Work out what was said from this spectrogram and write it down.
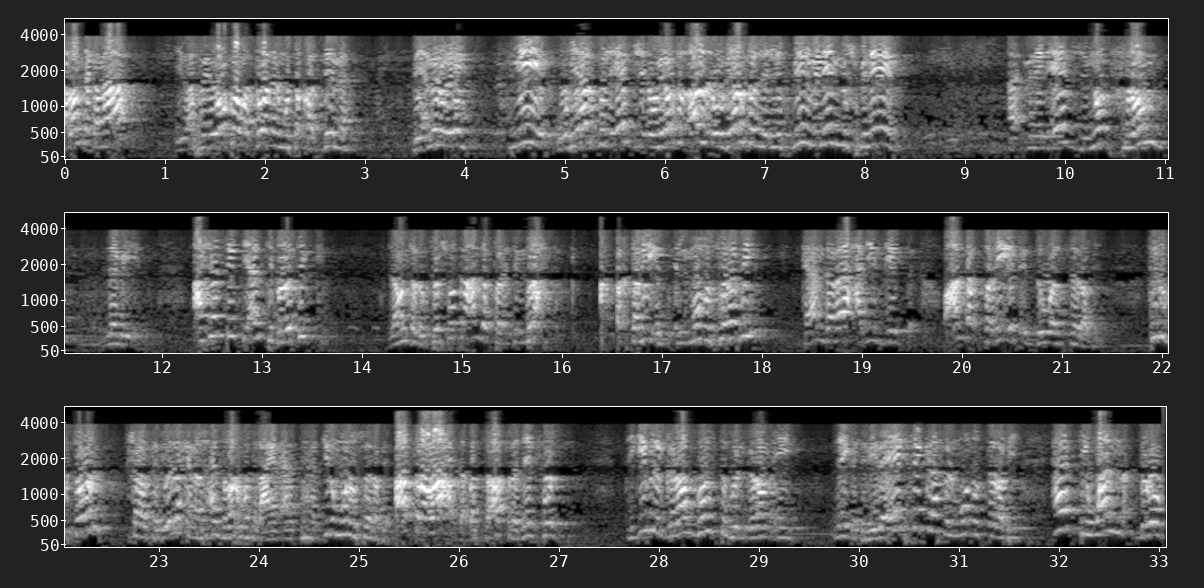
خلاص يا جماعة؟ يبقى في أوروبا والدول المتقدمة. بيعملوا إيه؟ smear وبياخدوا ال edge وبياخدوا الأرض وبياخدوا السمير منين؟ مش منين. أه، من ال edge not from the base عشان تدي antibiotic لو أنت دكتور شاطر عندك طريقتين. براحتك. عندك طريقة ال monotherapy. الكلام ده بقى حديث جدا. وعندك طريقة ال dual therapy. في دكتور شاطر يقول لك أنا مش عايز ألخبط العين أنا هديله monotherapy قطرة واحدة بس قطرة زي الفل. تجيب ال gram positive وال gram إيه؟ negative. يبقى إيه الفكرة في ال monotherapy هاتي 1 drop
